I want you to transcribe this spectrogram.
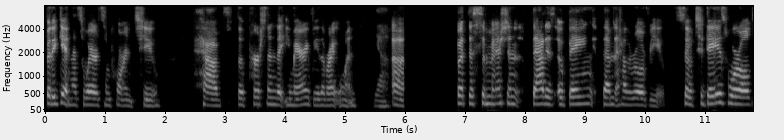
but again, that's where it's important to have the person that you marry be the right one. Yeah. Uh, but the submission, that is obeying them that have the rule over you. So today's world,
